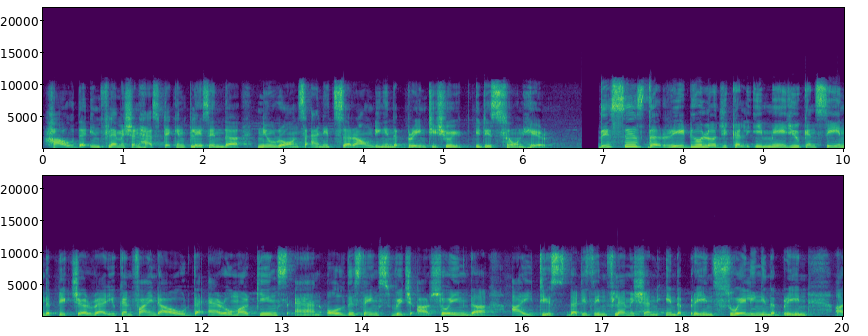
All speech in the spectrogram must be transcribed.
how the inflammation has taken place in the neurons and its surrounding in the brain tissue. It is shown here this is the radiological image you can see in the picture where you can find out the arrow markings and all these things which are showing the itis that is inflammation in the brain swelling in the brain uh,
